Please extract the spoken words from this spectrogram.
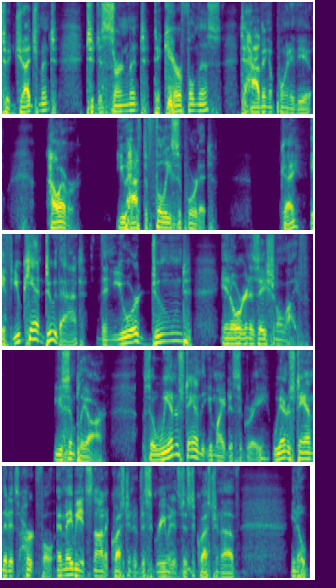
to judgment, to discernment, to carefulness, to having a point of view. However, you have to fully support it. Okay. If you can't do that, then you're doomed in organizational life. You simply are. So we understand that you might disagree. We understand that it's hurtful, and maybe it's not a question of disagreement. It's just a question of, you know,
